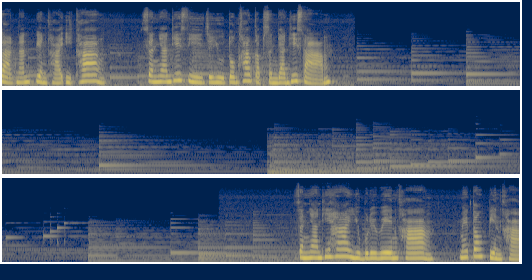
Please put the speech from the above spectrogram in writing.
จากนั้นเปลี่ยนขาอีกข้าง สัญญาณที่ 4 จะอยู่ตรงข้ามกับสัญญาณที่ 3 สัญญาณที่ 5 อยู่บริเวณคาง ไม่ต้องเปลี่ยนขา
